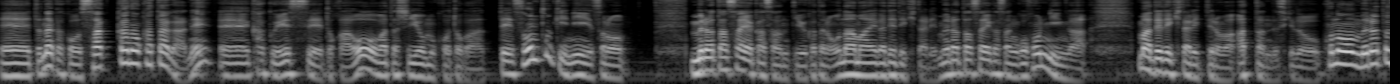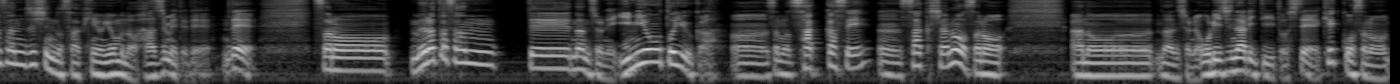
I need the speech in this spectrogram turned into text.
えっ、ー、となんかこう作家の方がね、えー、書くエッセイとかを私読むことがあってその時にその村田沙耶香さんっていう方のお名前が出てきたり村田沙耶香さんご本人がまあ出てきたりっていうのはあったんですけどこの村田さん自身の作品を読むのは初めてででその村田さんって何でしょうね異名というか、うん、その作家性、うん、作者のそのあの何でしょうねオリジナリティとして結構その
